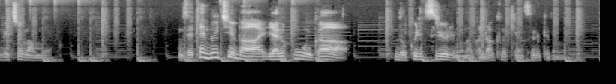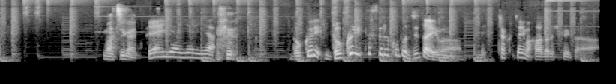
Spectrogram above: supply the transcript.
VTuber も、絶対 VTuber やる方が独立するよりもなんか楽な気がするけどね。間違いない。いやいやいやいや、独立独立すること自体はめちゃくちゃ今ハードル低いから、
